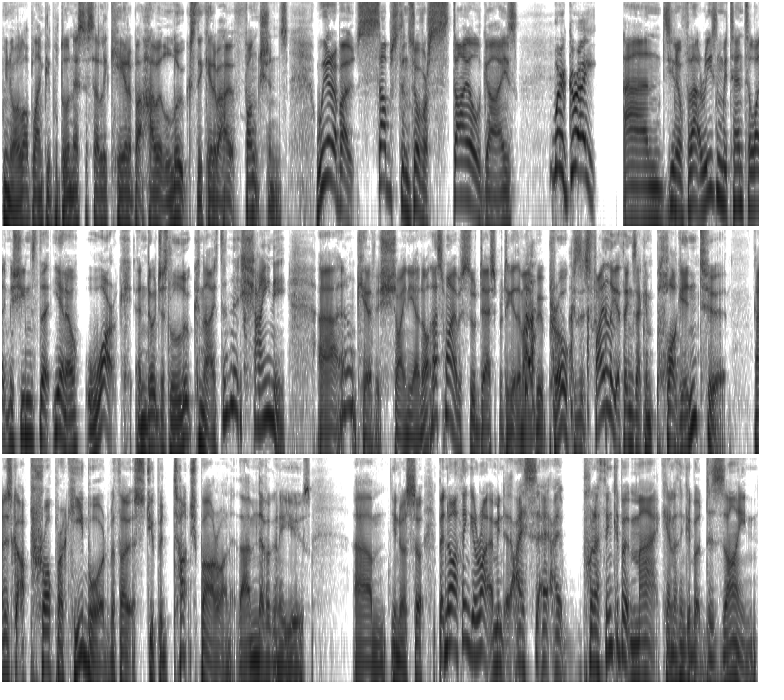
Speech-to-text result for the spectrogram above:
you know, a lot of blind people don't necessarily care about how it looks; they care about how it functions. We're about substance over style, guys. We're great. And, you know, for that reason, we tend to like machines that, you know, work and don't just look nice. Isn't it shiny? Uh, I don't care if it's shiny or not. That's why I was so desperate to get the MacBook Pro, because it's finally got things I can plug into it. And it's got a proper keyboard without a stupid touch bar on it that I'm never going to use. Um, you know, so, but no, I think you're right. I mean, I when I think about Mac and I think about design,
